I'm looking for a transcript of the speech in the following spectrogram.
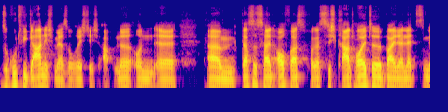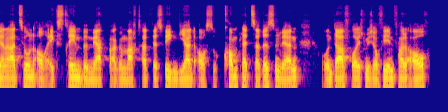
so gut wie gar nicht mehr so richtig ab. Ne? Und äh, ähm, das ist halt auch was, was sich gerade heute bei der letzten Generation auch extrem bemerkbar gemacht hat, weswegen die halt auch so komplett zerrissen werden. Und da freue ich mich auf jeden Fall auch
